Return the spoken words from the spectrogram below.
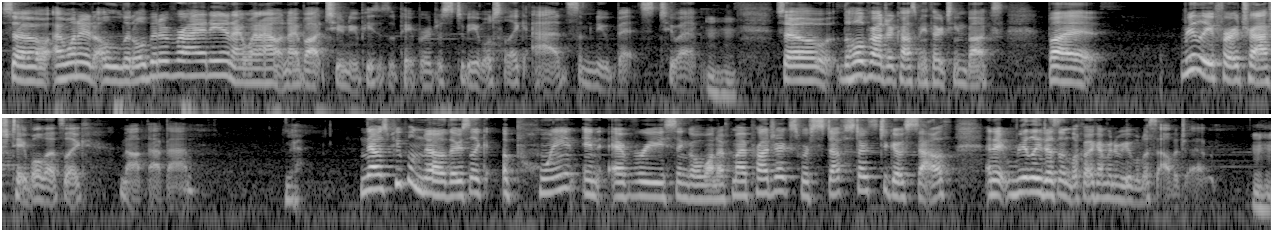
So I wanted a little bit of variety and I went out and I bought two new pieces of paper just to be able to like add some new bits to it. Mm-hmm. So the whole project cost me 13 bucks, but really for a trash table that's like not that bad. Yeah. Now, as people know, there's like a point in every single one of my projects where stuff starts to go south and it really doesn't look like I'm going to be able to salvage it. Mm-hmm.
